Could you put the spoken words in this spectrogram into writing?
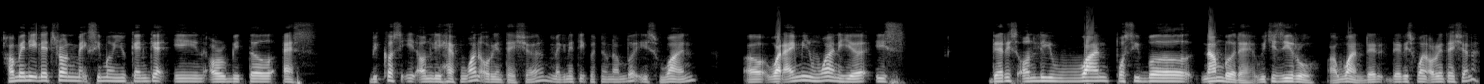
How many electron maximum you can get in orbital s because it only have one orientation magnetic quantum number is 1 uh, what i mean 1 here is there is only one possible number there which is 0 uh, 1 there, there is one orientation uh.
